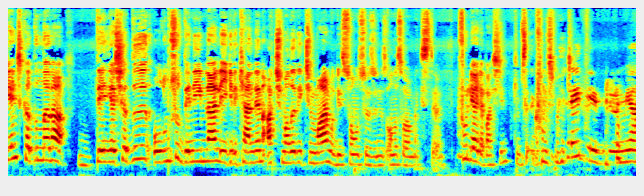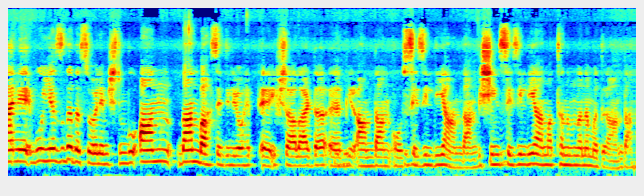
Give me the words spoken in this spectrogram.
genç kadınlara de yaşadığı olumsuz deneyimlerle ilgili kendilerini açmaları için var mı bir son sözünüz onu sormak istiyorum. Fulya ile başlayayım kimse konuşmayın. Şey diyebilirim yani bu yazıda da söylemiştim bu andan bahsediliyor hep e, ifşalarda e, bir andan o sezildiği andan bir şeyin sezildiği ama tanımlanamadığı andan.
